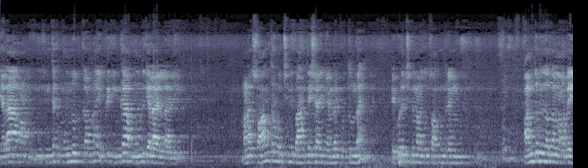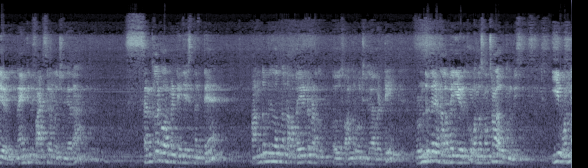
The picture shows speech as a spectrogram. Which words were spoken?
ఎలా మనం ఇంతకు ముందు కన్నా ఇప్పటికి ఇంకా ముందుకు ఎలా వెళ్ళాలి? మనకు స్వాతంత్రం వచ్చింది భారతదేశానికి మీ గుర్తుందా? ఎప్పుడు వచ్చింది మనకు స్వాతంత్రం పంతొమ్మిది వందల నలభై ఏడు నైన్టీన్ ఫార్టీ సెవెన్ వచ్చింది కదా? సెంట్రల్ గవర్నమెంట్ ఏం చేసిందంటే పంతొమ్మిది వందల నలభై ఏడులో మనకు స్వాతంత్రం వచ్చింది కాబట్టి రెండు వేల నలభై ఏడుకు వంద సంవత్సరాలు అవుతుంది. ఈ వంద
